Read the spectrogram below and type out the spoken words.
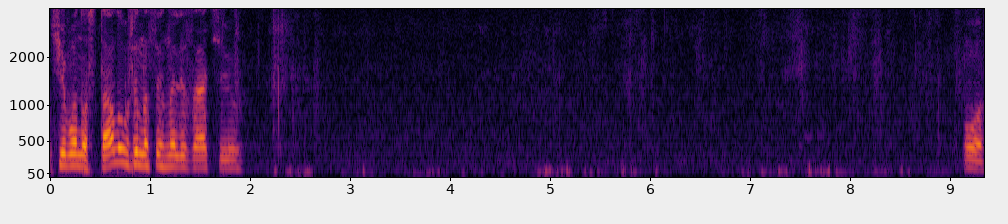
Чи воно стало вже на сигналізацію? О.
